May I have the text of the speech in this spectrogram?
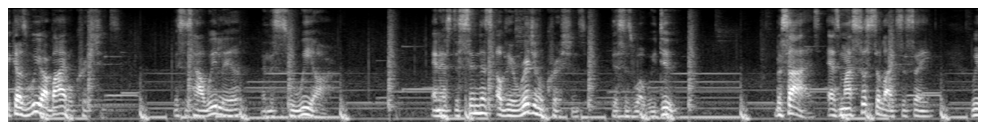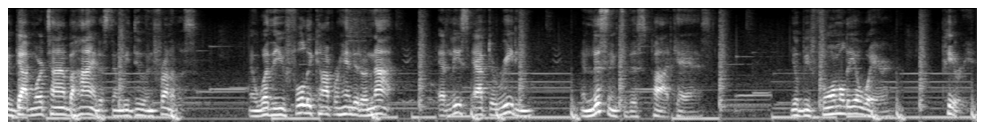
Because we are Bible Christians. This is how we live, and this is who we are. And as descendants of the original Christians, this is what we do. Besides, as my sister likes to say, we've got more time behind us than we do in front of us. And whether you fully comprehend it or not, at least after reading and listening to this podcast, you'll be formally aware, period.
